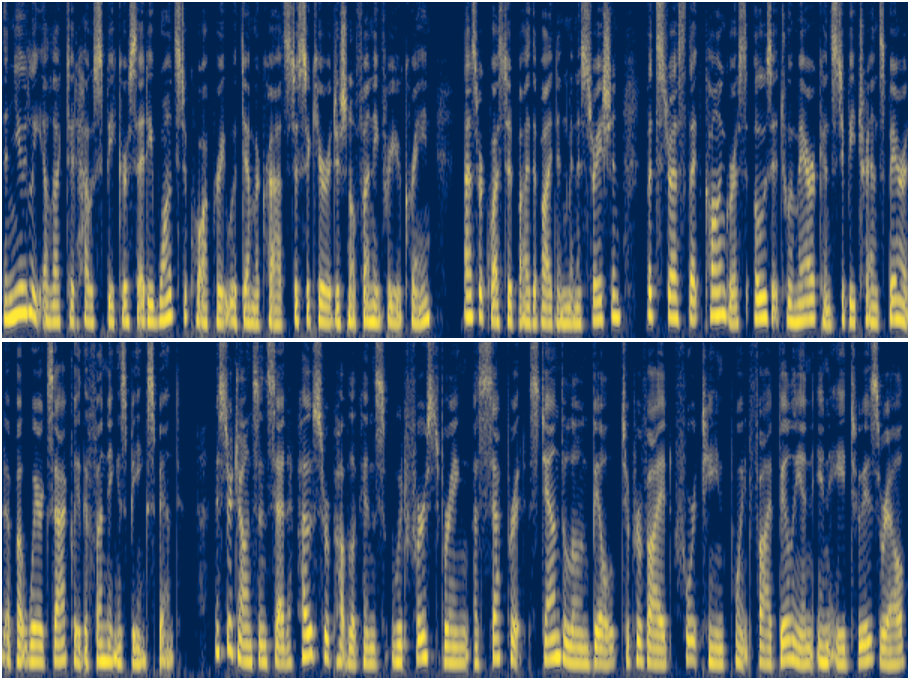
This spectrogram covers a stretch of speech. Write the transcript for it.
The newly elected House Speaker said he wants to cooperate with Democrats to secure additional funding for Ukraine, as requested by the Biden administration, but stressed that Congress owes it to Americans to be transparent about where exactly the funding is being spent. Mr. Johnson said House Republicans would first bring a separate standalone bill to provide 14.5 billion in aid to Israel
